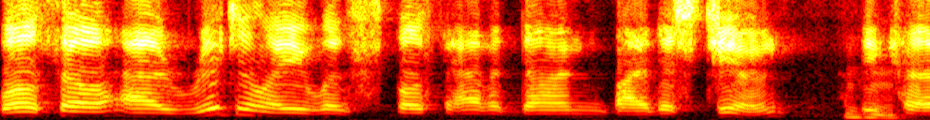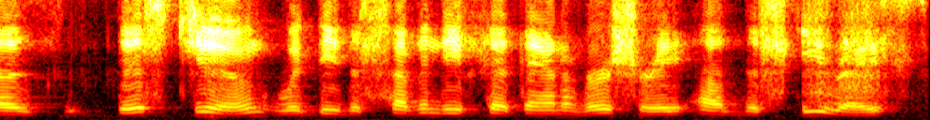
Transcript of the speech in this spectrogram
Well, so I originally was supposed to have it done by this June mm-hmm. because this June would be the 75th anniversary of the ski race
